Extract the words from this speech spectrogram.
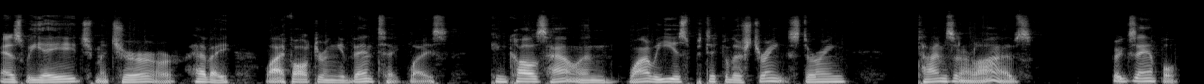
As we age, mature, or have a life altering event take place, can cause how and why we use particular strengths during times in our lives. For example,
